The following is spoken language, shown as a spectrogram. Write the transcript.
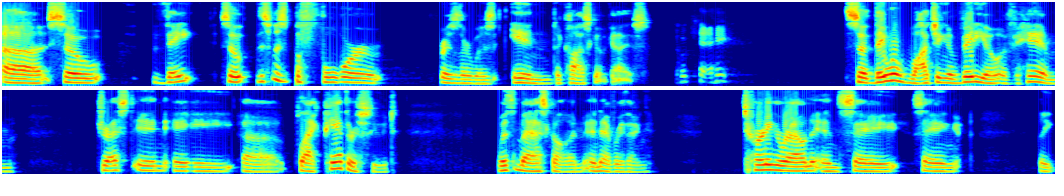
Uh, so they, so this was before Rizzler was in the Costco guys. Okay. So they were watching a video of him dressed in a uh, Black Panther suit with mask on and everything, turning around and say saying like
